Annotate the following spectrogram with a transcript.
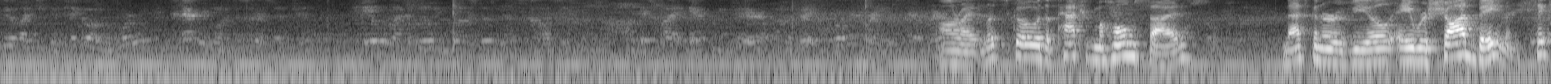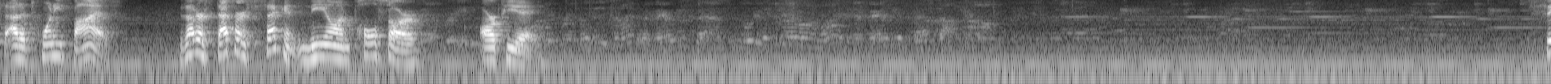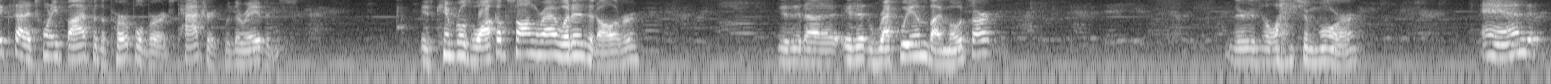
All right, let's go with the Patrick Mahomes side. That's going to reveal a Rashod Bateman, six out of twenty-five. Is that our? That's our second neon pulsar RPA. Six out of 25 for the Purple Birds. Patrick with the Ravens. Is Kimbrel's walk-up song rad? What is it, Oliver? Is it uh, is it Requiem by Mozart? There's Elijah Moore. And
